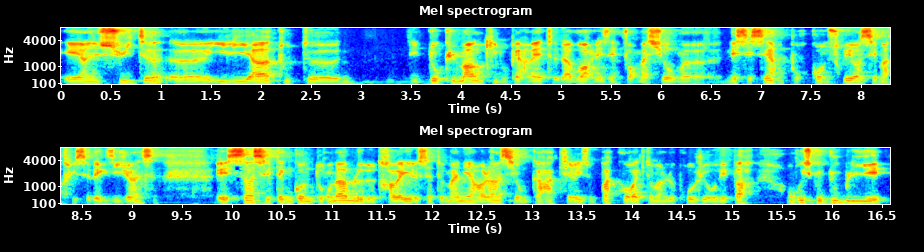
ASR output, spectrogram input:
Et ensuite, il y a toutes des documents qui nous permettent d'avoir les informations nécessaires pour construire ces matrices d'exigence et ça, c'est incontournable de travailler de cette manière-là. Si on ne caractérise pas correctement le projet au départ, on risque d'oublier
